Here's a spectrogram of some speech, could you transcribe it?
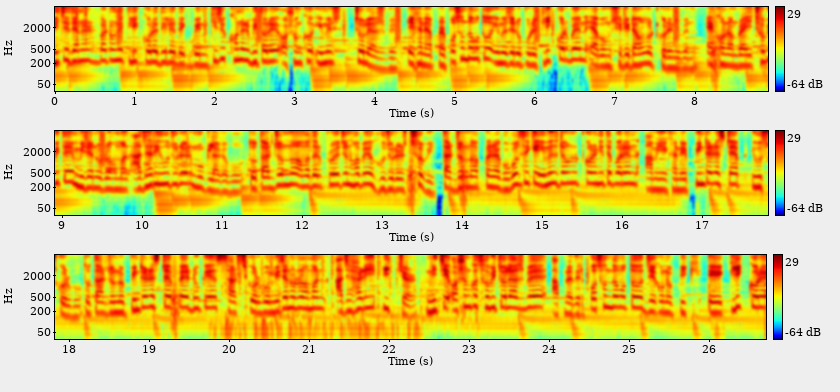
নিচে জেনারেট বাটনে ক্লিক করে দিলে দেখবেন কিছুক্ষণের ভিতরে অসংখ্য ইমেজ চলে আসবে। এখানে আপনার পছন্দ মতো ইমেজের উপরে ক্লিক করবেন এবং সেটি ডাউনলোড করে নেবেন। এখন আমরা এই ছবিতে মিজানুর রহমান আজহারি হুজুরের মুখ লাগাবো। তো তার জন্য আমাদের প্রয়োজন হবে হুজুরের ছবি। তার জন্য আপনারা গুগল থেকে ইমেজ ডাউনলোড করে নিতে পারেন। আমি এখানে প্রিন্টারেস্ট অ্যাপ ইউজ করব। তো তার জন্য প্রিন্টারেস্ট অ্যাপে ঢুকে সার্চ করব মিজানুর রহমান আজহারি পিকচার নিচে অসংখ্য ছবি চলে আসবে। আপনাদের পছন্দ মতো যে কোনো পিক এ ক্লিক করে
